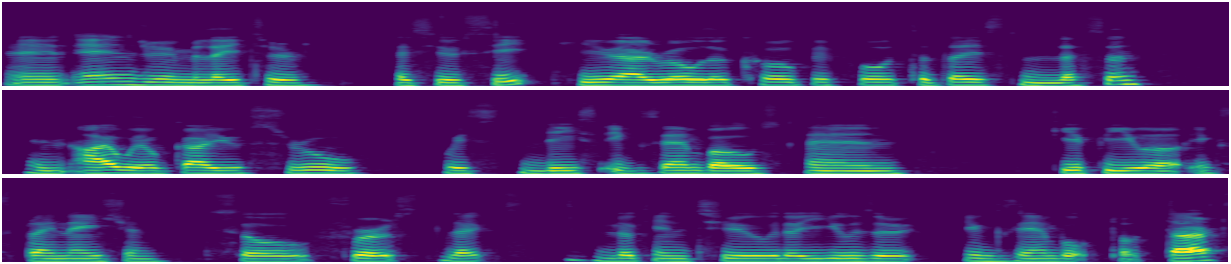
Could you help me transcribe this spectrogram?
and Engine Emulator. As you see, here I wrote the code before today's lesson and I will guide you through with these examples and give you an explanation. So first let's look into the user example to start.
